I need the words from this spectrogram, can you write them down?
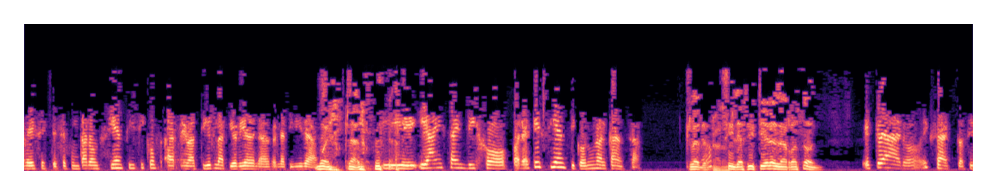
vez este, se juntaron 100 físicos a rebatir la teoría de la relatividad. Bueno, claro. Y, Einstein dijo, ¿para qué 100 si con uno alcanza? Claro, si le asistiera la razón. Eh, claro, exacto, sí,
